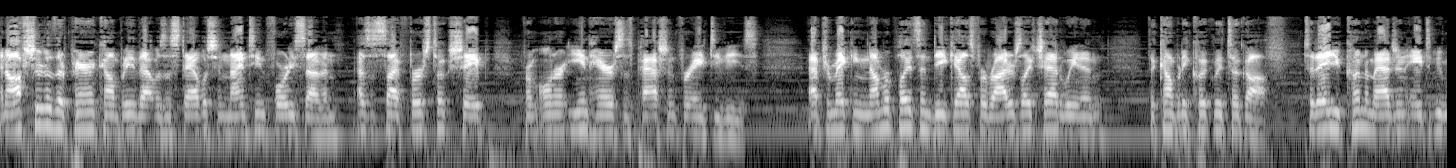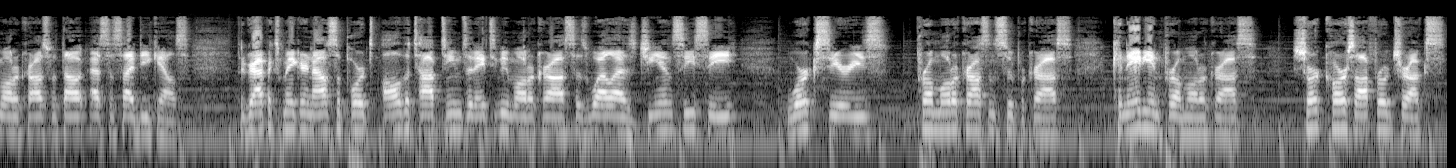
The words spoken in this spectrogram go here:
An offshoot of their parent company that was established in 1947, SSI first took shape from owner Ian Harris's passion for ATVs. After making number plates and decals for riders like Chad Wienen, the company quickly took off. Today, you couldn't imagine ATV motocross without SSI decals. The graphics maker now supports all the top teams in ATV motocross, as well as GNCC, WORCS Series, Pro Motocross and Supercross, Canadian Pro Motocross, short course off road trucks,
